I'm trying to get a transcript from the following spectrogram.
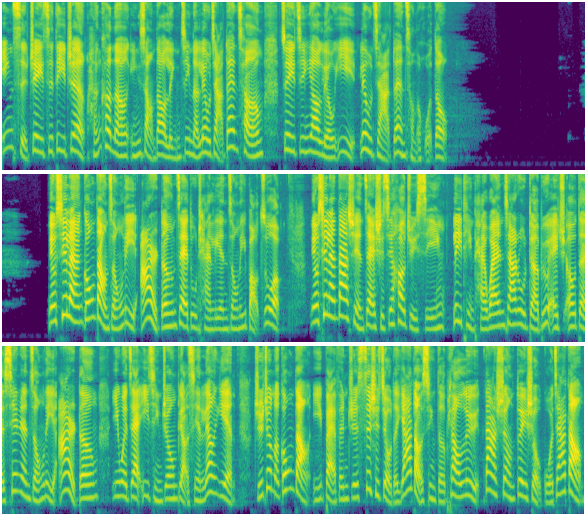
因此，这一次地震很可能影响到邻近的六甲断层，最近要留意六甲断层的活动。纽西兰工党总理阿尔登再度蝉联总理宝座。纽西兰大选在十七号举行，力挺台湾加入 WHO 的现任总理阿尔登，因为在疫情中表现亮眼，执政的工党以百分之四十九的压倒性得票率大胜对手国家党，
